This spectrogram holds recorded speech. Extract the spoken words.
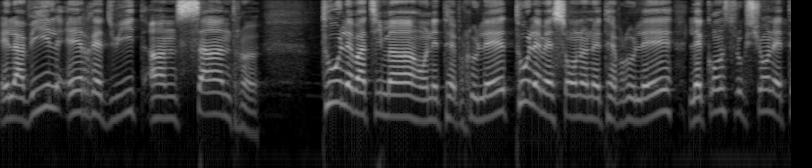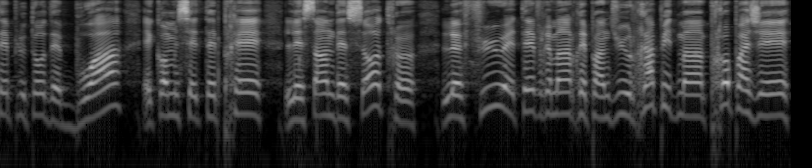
et la ville est réduite en cendres. Tous les bâtiments ont été brûlés, toutes les maisons ont été brûlées, les constructions étaient plutôt de bois et comme c'était près les uns des autres, le feu était vraiment répandu rapidement, propagé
